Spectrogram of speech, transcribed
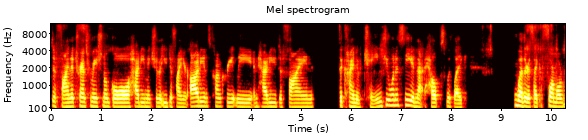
define a transformational goal? How do you make sure that you define your audience concretely? And how do you define the kind of change you want to see? And that helps with like whether it's like formal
